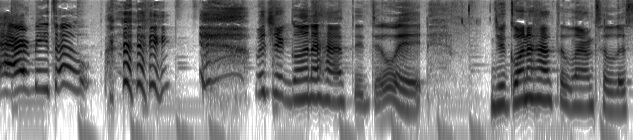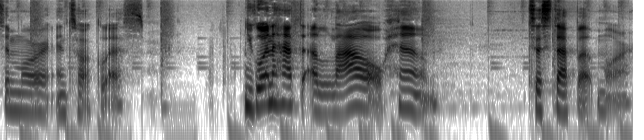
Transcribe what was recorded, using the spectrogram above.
It hurt me too. but you're gonna have to do it. You're gonna have to learn to listen more and talk less. You're going to have to allow him to step up more.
